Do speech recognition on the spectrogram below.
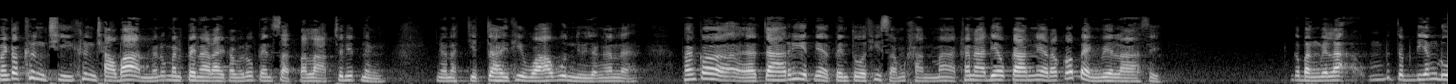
มันก็ครึ่งชีครึ่งชาวบ้านไม่รู้มันเป็นอะไรก็ไม่รู้เป็นสัตว์ประหลาดชนิดหนึ่งเนี่ยนะจิตใจที่ว้าวุ่นอยู่อย่างนั้นแหละพันก็จารีตเนี่ยเป็นตัวที่สำคัญมากขณะเดียวกันเนี่ยเราก็แบ่งเวลาสิ ก็บางเวลาจะเลี้ยงดู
